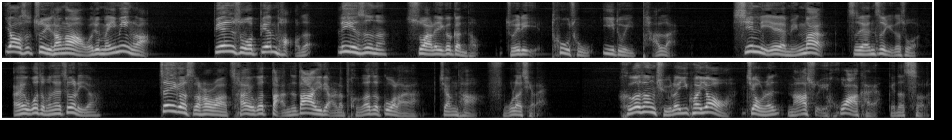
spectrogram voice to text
要是追上啊，我就没命了。”边说边跑着，吝啬呢摔了一个跟头，嘴里吐出一堆痰来，心里也明白了，自言自语的说：“哎，我怎么在这里呀？”这个时候啊，才有个胆子大一点的婆子过来啊，将他扶了起来。和尚取了一块药啊，叫人拿水化开啊，给他吃了。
